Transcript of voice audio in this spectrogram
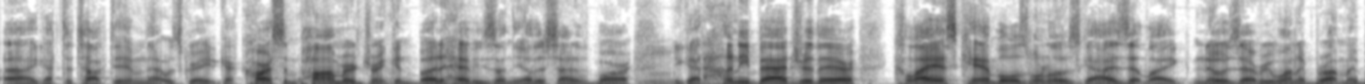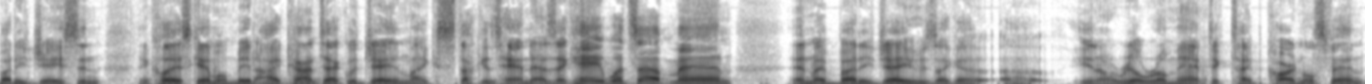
Uh, I got to talk to him. That was great. Got Carson Palmer drinking Bud Heavies on the other side of the bar. You got Honey Badger there. Calais Campbell is one of those guys that like knows everyone. I brought my buddy Jason, and Calais Campbell made eye contact with Jay and like stuck his hand out. I was like, "Hey, what's up, man?" And my buddy Jay, who's like a, a you know a real romantic type Cardinals fan,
